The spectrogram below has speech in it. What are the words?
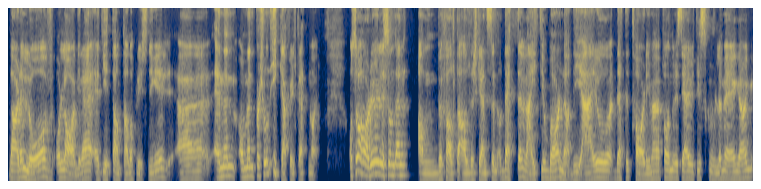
Da er det lov å lagre et gitt antall opplysninger enn en, om en person ikke er fylt 13 år. Og så har du liksom den anbefalte aldersgrensen, og dette vet jo barn. da, de jo, Dette tar de meg på hvis jeg er ute i skole med en gang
